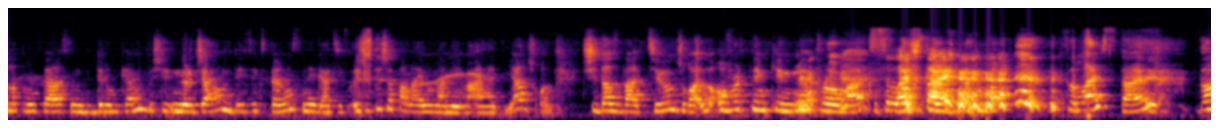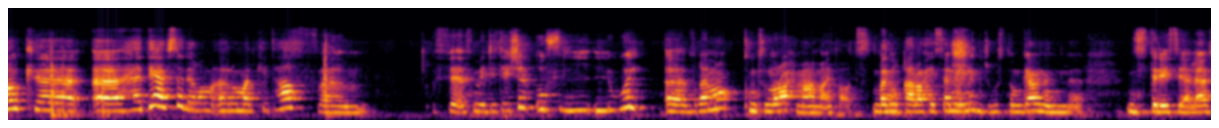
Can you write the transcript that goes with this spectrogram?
vais vous faire un peu de temps quand même, parce que nous avons des expériences négatives. J'ai déjà parlé à une amie, ma Adia, je crois, she does that too, je crois, overthinking Pro Max. It's a lifestyle. It's a lifestyle. دونك euh, euh, هذه عفسه اللي روماركيتها في في ميديتيشن وفي الاول فريمون euh، كنت نروح مع ماي ثوتس بعد نعم. نلقى روحي سامي مينوت جوزتهم كاع stressée à l'âge,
